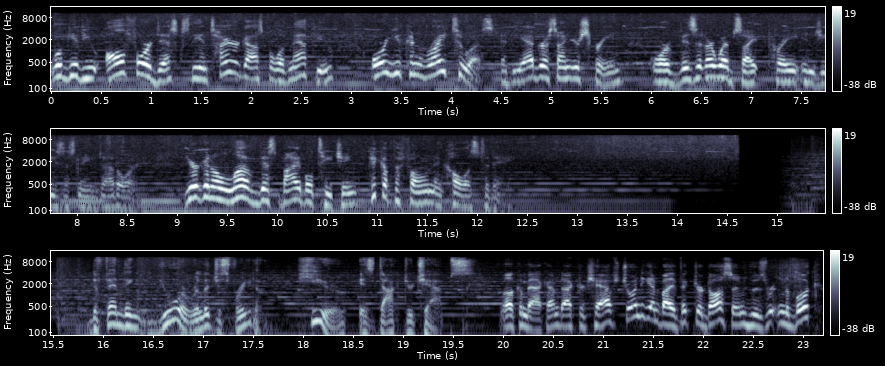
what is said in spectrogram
we'll give you all four discs, the entire Gospel of Matthew, or you can write to us at the address on your screen or visit our website, prayinjesusname.org. You're going to love this Bible teaching. Pick up the phone and call us today. Defending your religious freedom. Here is Dr. Chaps. Welcome back. I'm Dr. Chaps, joined again by Victor Dawson, who's written the book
